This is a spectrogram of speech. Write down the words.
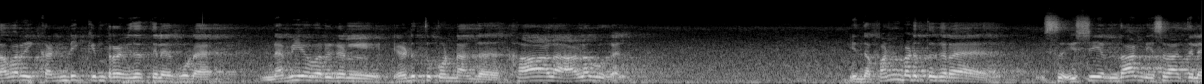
தவறை கண்டிக்கின்ற விதத்தில் கூட நபியவர்கள் எடுத்துக்கொண்ட அந்த கால அளவுகள் இந்த பண்படுத்துகிற விஷயம்தான் இஸ்லாத்தில்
